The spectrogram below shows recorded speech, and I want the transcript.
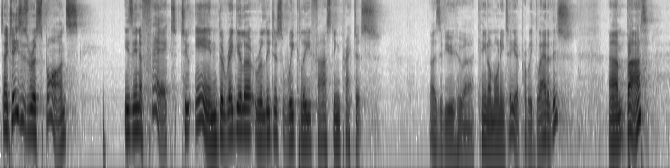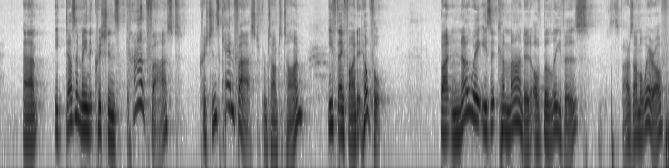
So Jesus' response is in effect to end the regular religious weekly fasting practice. Those of you who are keen on morning tea are probably glad of this. Um, but um, it doesn't mean that Christians can't fast. Christians can fast from time to time if they find it helpful. But nowhere is it commanded of believers, as far as I'm aware of,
